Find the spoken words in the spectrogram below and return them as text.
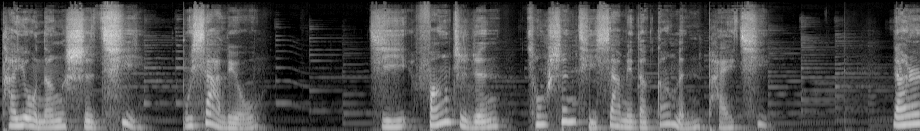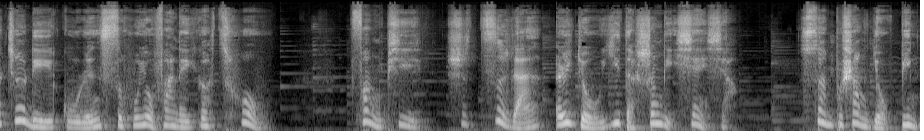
它又能使气不下流，即防止人从身体下面的肛门排气。然而这里古人似乎又犯了一个错误。放屁是自然而有益的生理现象，算不上有病，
